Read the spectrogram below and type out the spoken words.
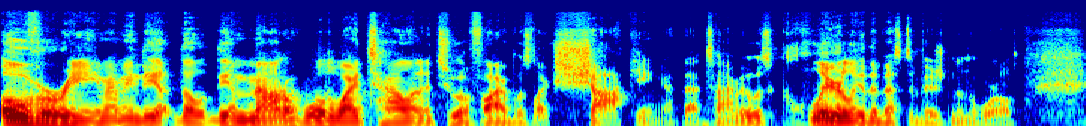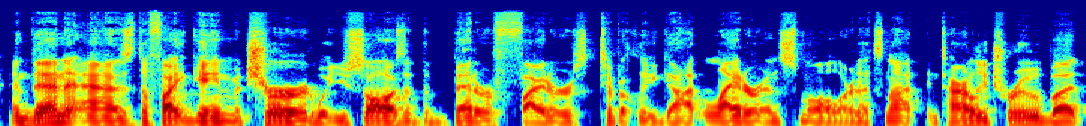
Overeem. I mean, the, the the amount of worldwide talent at 205 was like shocking at that time. It was clearly the best division in the world. And then as the fight game matured, what you saw is that the better fighters typically got lighter and smaller. That's not entirely true, but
